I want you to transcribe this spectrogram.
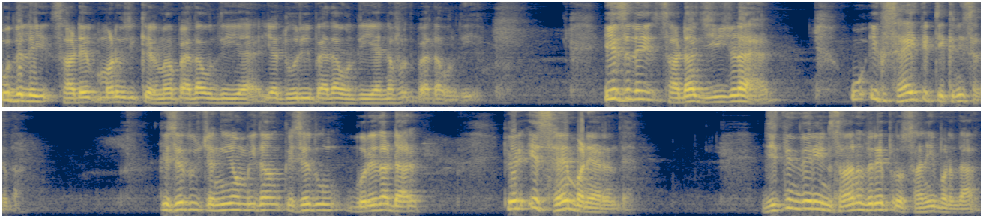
ਉਹਦੇ ਲਈ ਸਾਡੇ ਮਨ ਵਿੱਚ ਘਿਰਣਾ ਪੈਦਾ ਹੁੰਦੀ ਹੈ ਜਾਂ ਦੂਰੀ ਪੈਦਾ ਹੁੰਦੀ ਹੈ, ਨਫ਼ਰਤ ਪੈਦਾ ਹੁੰਦੀ ਹੈ। ਇਸ ਲਈ ਸਾਡਾ ਜੀ ਜਿਹੜਾ ਹੈ, ਉਹ ਇੱਕ ਸਹਿਜ ਤੇ ਟਿਕ ਨਹੀਂ ਸਕਦਾ। ਕਿਸੇ ਤੋਂ ਚੰਗੀਆਂ ਉਮੀਦਾਂ, ਕਿਸੇ ਤੋਂ ਬੁਰੇ ਦਾ ਡਰ, ਫਿਰ ਇਹ ਸਹਿਮ ਬਣਿਆ ਰਹਿੰਦਾ ਹੈ। ਜਿਤਨੀ ਦੇਰ ਇਨਸਾਨ ਅੰਦਰ ਭਰੋਸਾ ਨਹੀਂ ਬਣਦਾ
